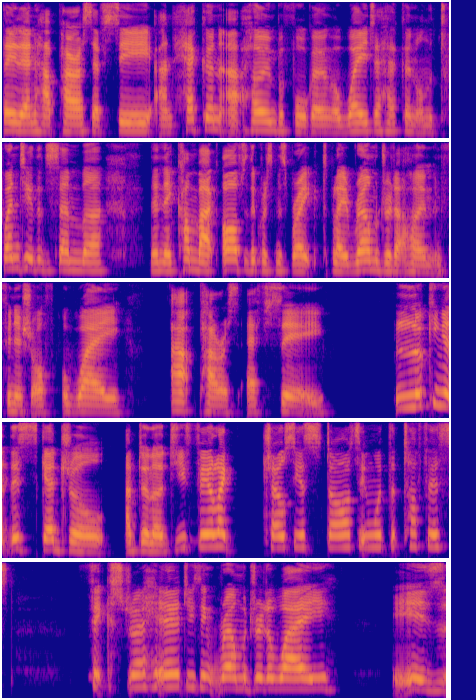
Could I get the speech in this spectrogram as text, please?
They then have Paris FC and Häcken at home before going away to Häcken on the 20th of December. Then they come back after the Christmas break to play Real Madrid at home and finish off away at Paris FC. Looking at this schedule, Abdullah, do you feel like Chelsea is starting with the toughest fixture here? Do you think Real Madrid away is,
